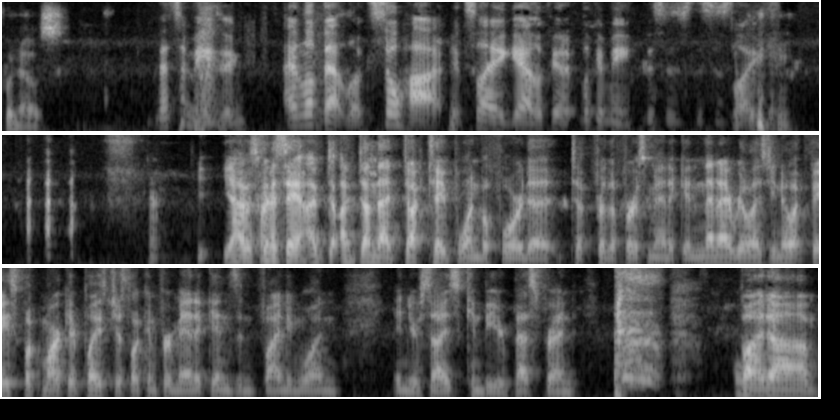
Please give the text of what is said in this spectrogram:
Who knows? That's amazing. I love that look. So hot. It's like, yeah, look at it. Look at me. This is this is life. Yeah, I was gonna say I've, I've done that duct tape one before to, to for the first mannequin, and then I realized you know what Facebook Marketplace just looking for mannequins and finding one in your size can be your best friend. but um,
